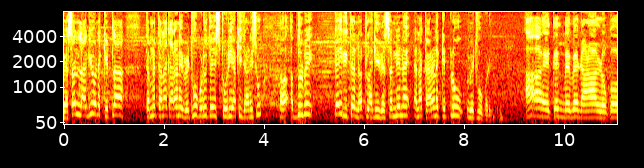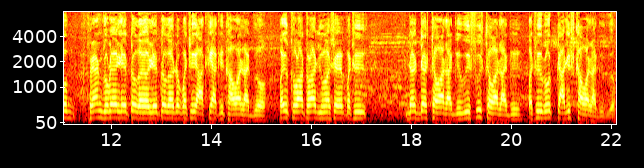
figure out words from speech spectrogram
વ્યસન લાગ્યું અને કેટલા તેમને તેના કારણે વેઠવું પડ્યું તે સ્ટોરી આખી જાણીશું. અબ્દુલભાઈ, કઈ રીતે લત લાગી વ્યસનની ને એના કારણે કેટલું વેઠવું પડ્યું? આ એક એક બે બે દાણા લોકો ફ્રેન્ડ જોડે લેતો ગયો લેતો ગયો તો પછી આખી આખી ખાવા લાગ્યો. પછી થોડા થોડા દિવસે પછી દસ દસ થવા લાગી વીસ વીસ થવા લાગી પછી રોજ ચાલીસ ખાવા લાગી ગયો.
